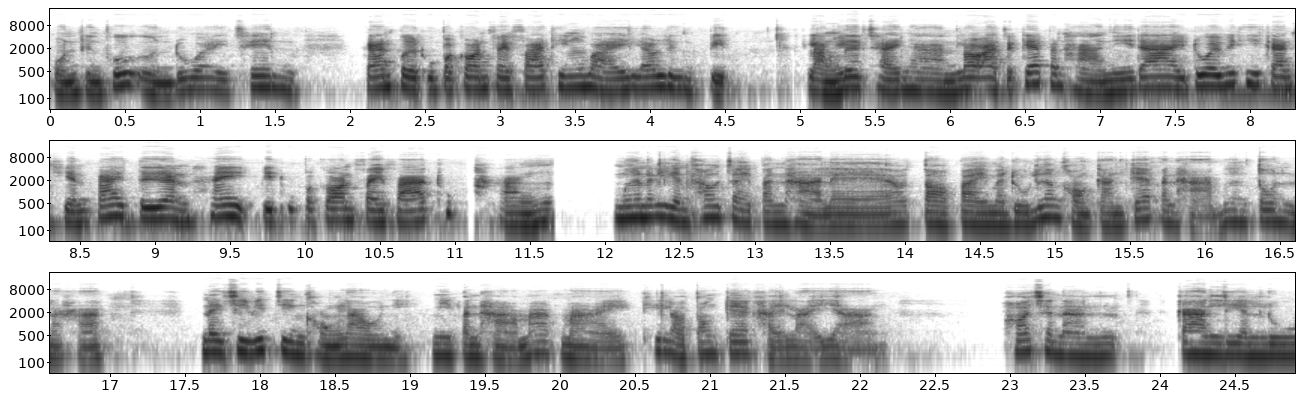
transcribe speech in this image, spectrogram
ผลถึงผู้อื่นด้วย เช่น การเปิดอุปกรณ์ไฟฟ้าทิ้งไว้แล้วลืมปิด หลังเลิกใช้งาน เราอาจจะแก้ปัญหานี้ได้ ด้วยวิธีการเขียนป้ายเตือน ให้ปิดอุปกรณ์ไฟฟ้าทุกครั้งเมื่อนักเรียนเข้าใจปัญหาแล้ว ต่อไปมาดูเรื่องของการแก้ปัญหาเบื้องต้นนะคะ ในชีวิตจริงของเรานี่มีปัญหามากมายที่เราต้องแก้ไขหลายอย่าง เพราะฉะนั้น การเรียนรู้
